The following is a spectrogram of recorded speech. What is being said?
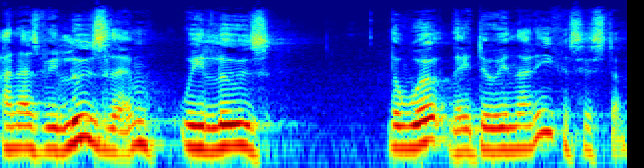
And as we lose them, we lose the work they do in that ecosystem.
